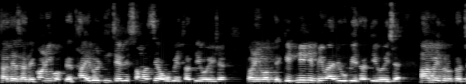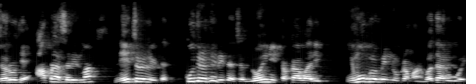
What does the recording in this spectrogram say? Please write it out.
સાથે સાથે ઘણી વખતે થાઇરોઇડની જેવી સમસ્યા ઊભી થતી હોય છે. ઘણી વખતે કિડનીની બીમારી ઊભી થતી હોય છે. હા મિત્રો, તો જરૂરથી આપણા શરીરમાં નેચરલ રીતે, કુદરતી રીતે છે લોહીની ટકાવારી હિમોગ્લોબિનનું પ્રમાણ વધારવું હોય,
